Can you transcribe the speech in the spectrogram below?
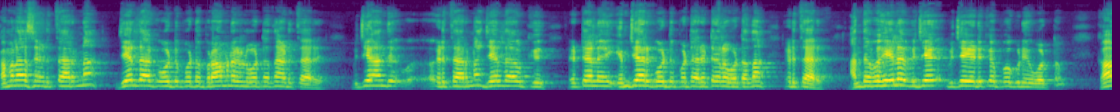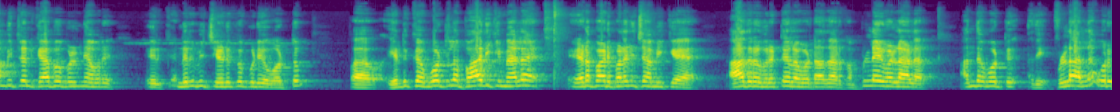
கமலஹாசன் எடுத்தாருன்னா ஜெயலலிதாவுக்கு ஓட்டு போட்ட பிராமணர்கள் ஓட்டை தான் எடுத்தாரு. விஜயகாந்த் எடுத்தாருன்னா ஜெயலலிதாவுக்கு ரெட்டேல எம்ஜிஆருக்கு ஓட்டு போட்ட ரெட்டேல ஓட்டை தான் எடுத்தார். அந்த வகையில் விஜய் விஜய் எடுக்க போகக்கூடிய ஓட்டும் காம்பிட்டன்ட் கேப்பபிள்னு அவர் நிரூபித்து எடுக்கக்கூடிய ஓட்டும் எடுக்க ஓட்டில் பாதிக்கு மேலே எடப்பாடி பழனிசாமிக்கு ஆதரவு ரெட்டையில ஓட்டாக தான் இருக்கும். பிள்ளை வெள்ளாளர் அந்த ஓட்டு அது ஃபுல்லாக இல்லை ஒரு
